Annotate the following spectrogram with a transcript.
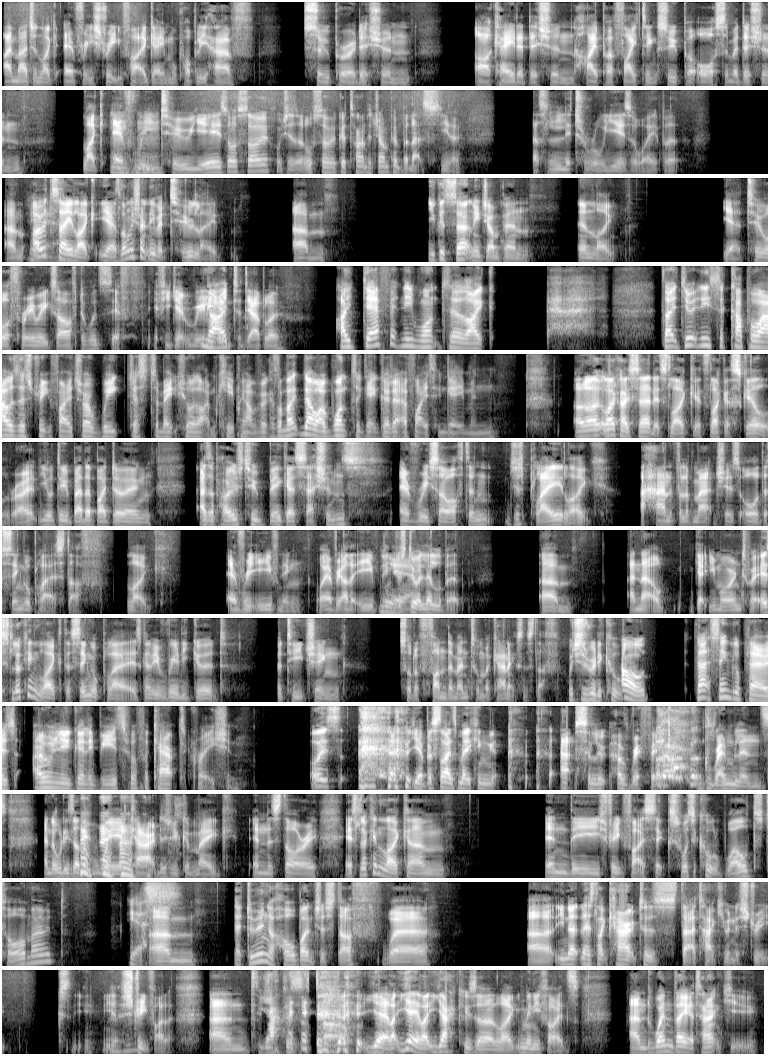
I imagine like every Street Fighter game will probably have Super Edition, Arcade Edition, Hyper Fighting Super Awesome Edition, like every Mhm. two years or so, which is also a good time to jump in, but that's, you know, that's literal years away. But um, I would say, like, yeah, as long as you don't leave it too late, um, you could certainly jump in in like, yeah, two or three weeks afterwards if if you get really No, I- into Diablo. I definitely want to like like do at least a couple hours of Street Fighter a week just to make sure that I'm keeping up with it. Because I'm like, no, I want to get good at a fighting game, and Uh, Like, like I said, it's like it's like a skill, right? You'll do better by doing, as opposed to bigger sessions every so often. Just play like a handful of matches or the single player stuff, like every evening or every other evening. Just do a little bit, um, and that'll get you more into it. It's looking like the single player is going to be really good for teaching sort of fundamental mechanics and stuff, which is really cool. oh, that single player is only going to be useful for character creation. Well, it's, yeah, besides making absolute horrific gremlins and all these other weird characters you can make in the story, it's looking like um in the Street Fighter Six, what's it called, World Tour mode? Yes. Um, they're doing a whole bunch of stuff where, uh, you know, there's like characters that attack you in the street, 'Cause, yeah, Mhm. Street Fighter, and Yakuza yeah, like yeah, like Yakuza like mini fights, and when they attack you,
